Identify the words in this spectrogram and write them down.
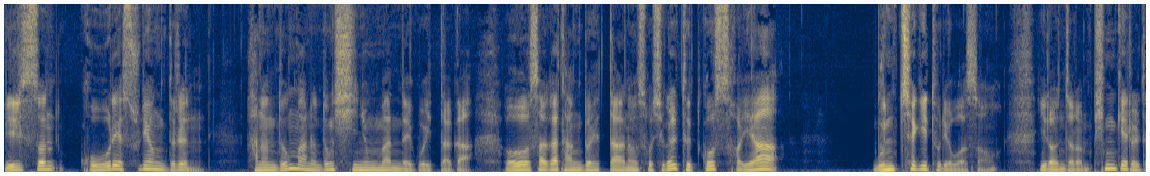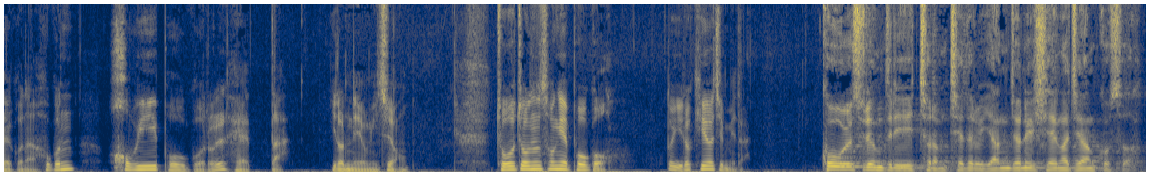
일선 고을의 수령들은 한운동 만운동 신용만 내고 있다가 어사가 당도했다는 소식을 듣고서야 문책이 두려워서 이런저런 핑계를 대거나 혹은 허위 보고를 했다. 이런 내용이죠. 조존성의 보고 또 이렇게 이어집니다. 고을 수령들이 이처럼 제대로 양전을 시행하지 않고서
